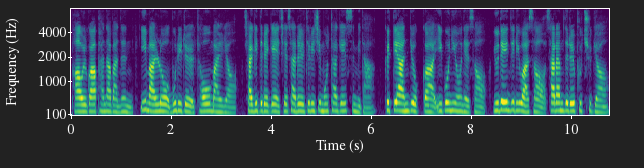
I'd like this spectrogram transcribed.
바울과 바나바는 이 말로 무리를 겨우 말려 자기들에게 제사를 드리지 못하게 했습니다. 그때 안디옥과 이고니온에서 유대인들이 와서 사람들을 부추겨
